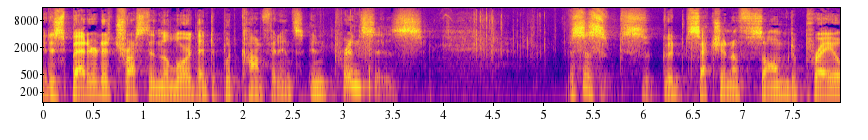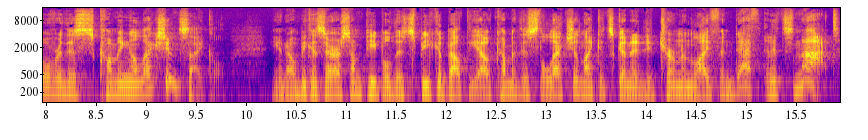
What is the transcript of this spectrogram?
It is better to trust in the Lord than to put confidence in princes. This is, this is a good section of psalm to pray over this coming election cycle you know, because there are some people that speak about the outcome of this election like it's going to determine life and death, and it's not.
